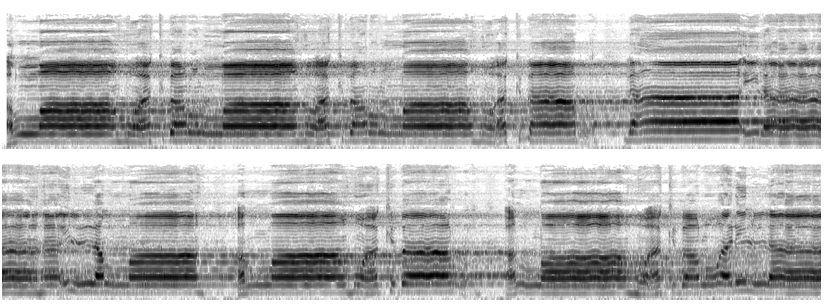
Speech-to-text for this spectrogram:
الله أكبر. الله أكبر ولله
